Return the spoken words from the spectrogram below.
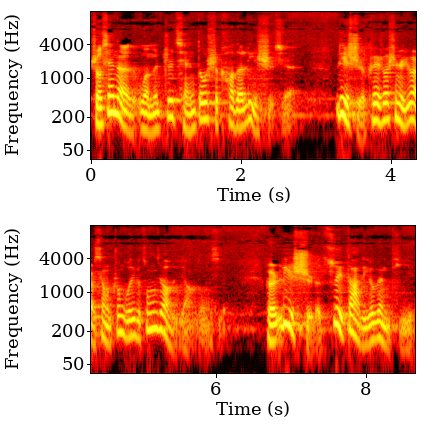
首先呢，我们之前都是靠的历史学，历史可以说甚至有点像中国的一个宗教一样的东西。可是历史的最大的一个问题，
